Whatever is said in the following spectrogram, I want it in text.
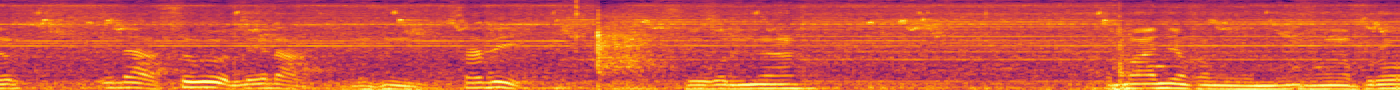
हजुर यिनीहरू सुगुहरूले यिनीहरू सधैँ सुगुल मान्यो bro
